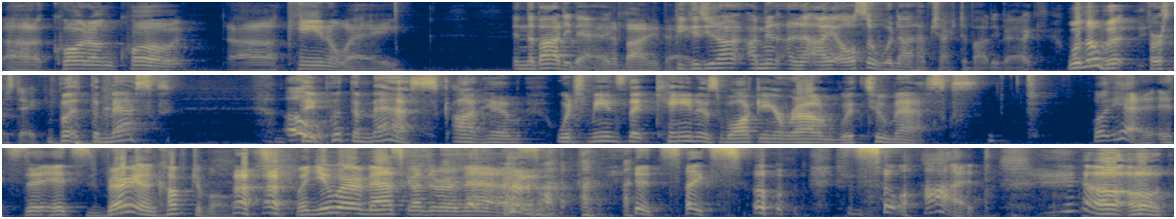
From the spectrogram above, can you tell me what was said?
uh, quote unquote, uh, Kane away. In the body bag. In the body bag. Because you know, I mean, and I also would not have checked a body bag. Well, no, but First mistake. but the mask. Oh, They put the mask on him, which means that Kane is walking around with two masks. Well, yeah, it's it's very uncomfortable when you wear a mask under a mask. It's like so it's so hot. Oh, oh,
